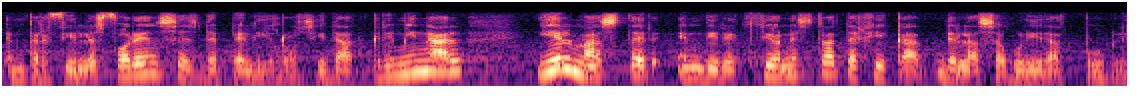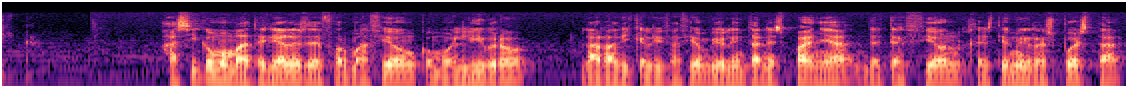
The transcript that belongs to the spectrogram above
en perfiles forenses de peligrosidad criminal y el máster en dirección estratégica de la seguridad pública. Así como materiales de formación como el libro La radicalización violenta en España, detección, gestión y respuesta,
